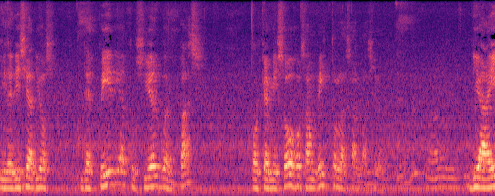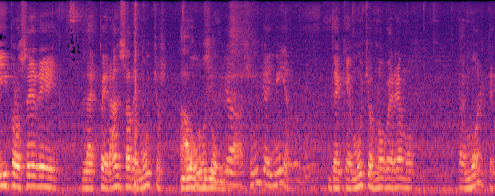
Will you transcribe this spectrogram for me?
y le dice a Dios, despide a tu siervo en paz, porque mis ojos han visto la salvación. De ahí procede la esperanza de muchos, aún suya, suya y mía, de que muchos no veremos en muerte.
